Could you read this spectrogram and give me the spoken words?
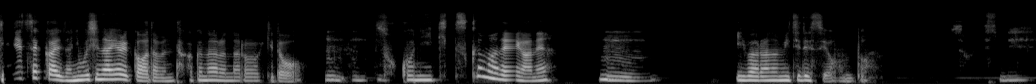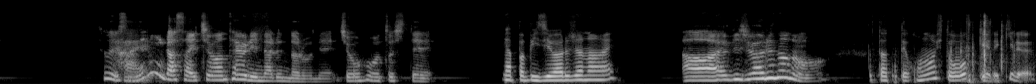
現実世界で何もしないよりかは多分高くなるんだろうけどうんうんそこに行き着くまでがねうん。茨の道ですよほんとそうですね。そうですね、はい。何がさ一番頼りになるんだろうね情報として。やっぱビジュアルじゃない？ああビジュアルなの？だってこの人 OK できる？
